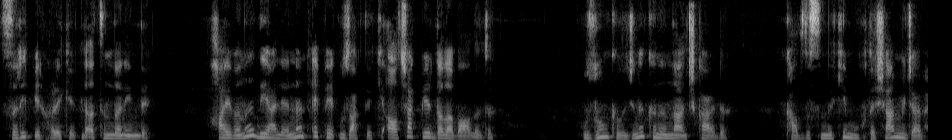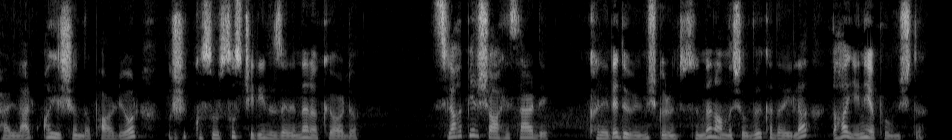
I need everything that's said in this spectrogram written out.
zarif bir hareketle atından indi. Hayvanı diğerlerinden epey uzaktaki alçak bir dala bağladı. Uzun kılıcını kınından çıkardı. Kabzasındaki muhteşem mücevherler ay ışığında parlıyor, ışık kusursuz çeliğin üzerinden akıyordu. Silah bir şaheserdi. Kalede dövülmüş görüntüsünden anlaşıldığı kadarıyla daha yeni yapılmıştı.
